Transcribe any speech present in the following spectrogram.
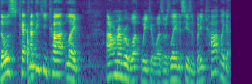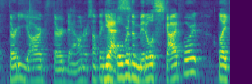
those. I think he caught like, I don't remember what week it was. It was late in the season, but he caught like a 30 yard third down or something. like, Yes. over the middle, skied for it. Like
